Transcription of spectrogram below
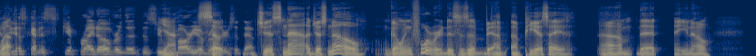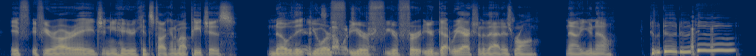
well, I just kind of skip right over the, the Super yeah. Mario so Brothers at that. point. just now, just know going forward, this is a, a, a PSA um, that you know if if you're our age and you hear your kids talking about peaches, know that It's your not what you your your fir- your gut reaction to that is wrong. Now you know. Do do do do.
